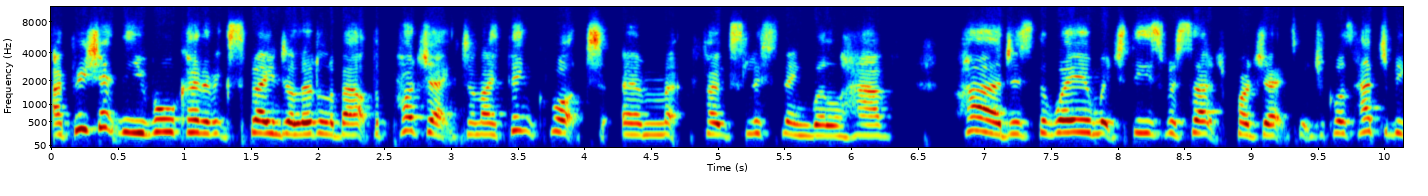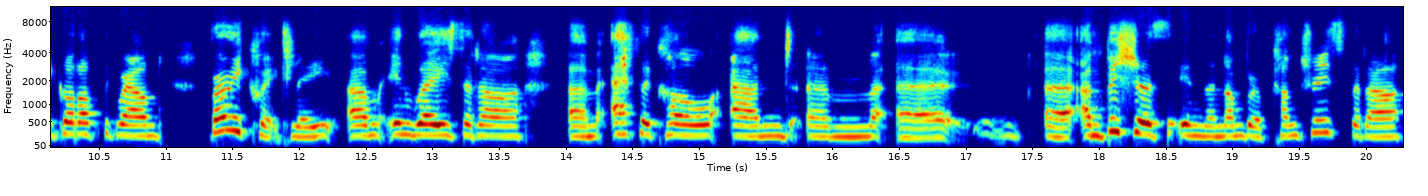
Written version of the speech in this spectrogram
I appreciate that you've all kind of explained a little about the project, and I think what um, folks listening will have heard is the way in which these research projects, which of course had to be got off the ground very quickly um, in ways that are um, ethical and um, uh, uh, ambitious in the number of countries that are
